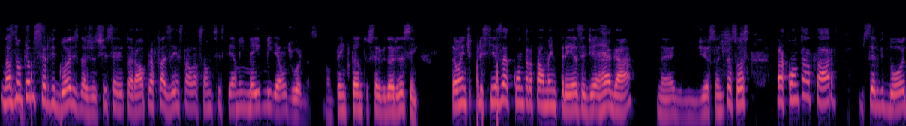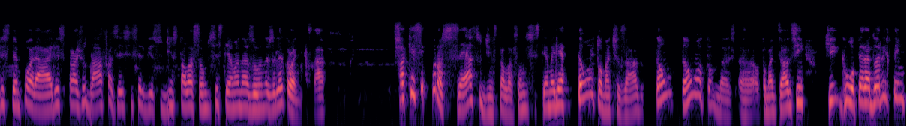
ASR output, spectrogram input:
nós não temos servidores da Justiça Eleitoral para fazer a instalação de sistema em meio milhão de urnas. Não tem tantos servidores assim. Então a gente precisa contratar uma empresa de RH, né, de gestão de pessoas, para contratar servidores temporários para ajudar a fazer esse serviço de instalação do sistema nas urnas eletrônicas, tá? Só que esse processo de instalação do sistema ele é tão automatizado, tão, tão uh, automatizado assim, que, o operador ele tem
